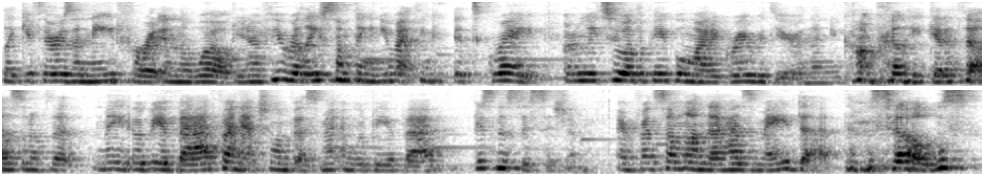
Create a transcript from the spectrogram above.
like if there is a need for it in the world. You know, if you release something and you might think it's great, only two other people might agree with you and then you can't really get a thousand of that made. It would be a bad financial investment and would be a bad business decision. And for someone that has made that themselves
